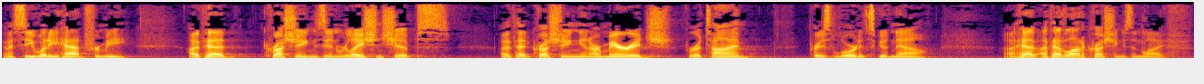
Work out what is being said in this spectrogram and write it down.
and I see what He had for me. I've had crushings in relationships. I've had crushing in our marriage for a time. Praise the Lord, it's good now. I have, I've had a lot of crushings in life.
